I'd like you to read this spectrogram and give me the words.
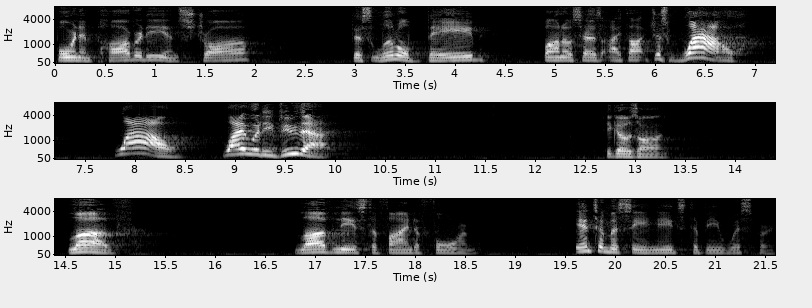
born in poverty and straw this little babe, Bono says, I thought, just wow, wow. Why would he do that? He goes on. Love. Love needs to find a form. Intimacy needs to be whispered.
